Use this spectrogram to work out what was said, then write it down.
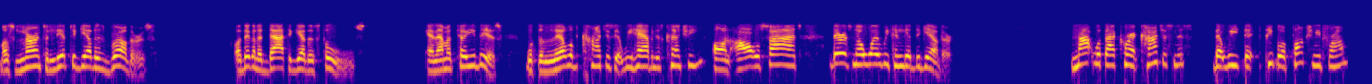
must learn to live together as brothers, or they're going to die together as fools. And I'm going to tell you this with the level of conscience that we have in this country on all sides, there is no way we can live together. Not with our current consciousness that we that people are functioning from.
